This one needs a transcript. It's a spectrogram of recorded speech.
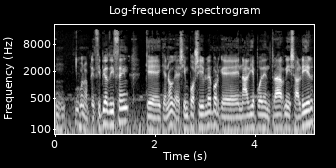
Mm. Bueno, al principio dicen que, que no, que es imposible porque nadie puede entrar ni salir,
